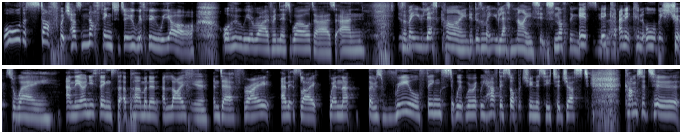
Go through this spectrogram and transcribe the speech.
all the stuff which has nothing to do with who we are or who we arrive in this world as. And it doesn't make you less kind. It doesn't make you less nice. It's nothing. It's it, and it can all be stripped away. And the only things that are permanent are life yeah. and death, right? And it's like when that those real things we, we have this opportunity to just come to, to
